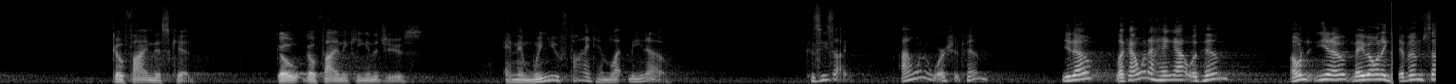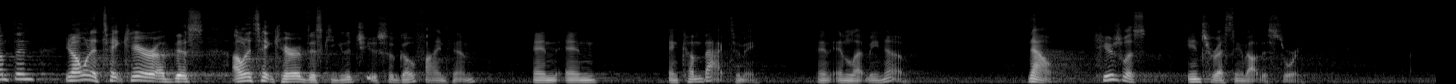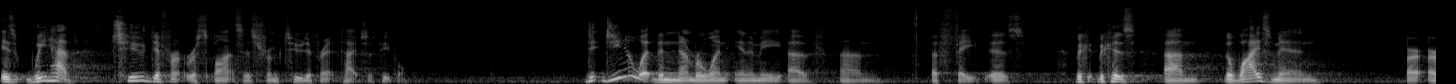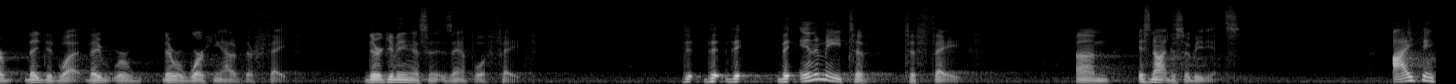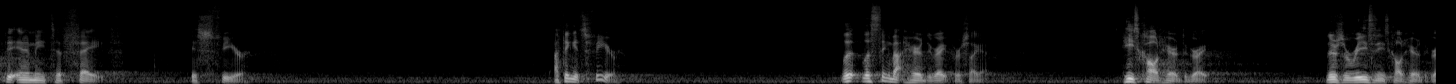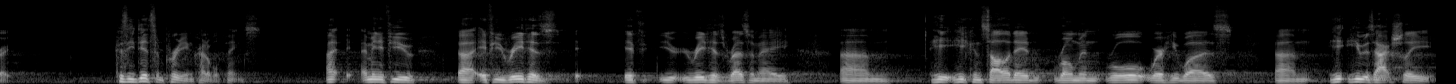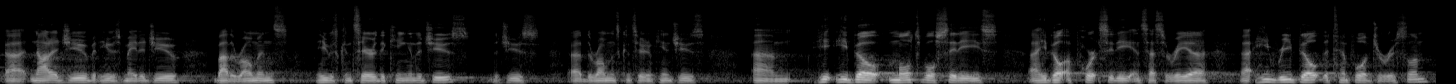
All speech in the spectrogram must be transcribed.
go find this kid, go, go find the king of the Jews. And then when you find him, let me know. Because he's like, I want to worship him. You know, like I want to hang out with him. I want, you know, maybe I want to give him something. You know, I want to take care of this. I want to take care of this king of the Jews. So go find him, and and and come back to me, and and let me know. Now, here's what's interesting about this story is we have two different responses from two different types of people. Do, do you know what the number one enemy of, um, of faith is? Because um, the wise men are, are, they did what? They were, they were working out of their faith. They're giving us an example of faith. The, the, the, the enemy to, to faith um, is not disobedience. I think the enemy to faith is fear. I think it's fear. Let, us think about Herod the Great for a second. He's called Herod the Great. There's a reason he's called Herod the Great because he did some pretty incredible things. I, I mean, if you, uh, if you read his, if you read his resume, um, he, he consolidated Roman rule where he was. Um, he, he was actually uh, not a Jew, but he was made a Jew by the Romans. He was considered the king of the Jews. The Jews, uh, the Romans considered him king of the Jews. Um, he, he built multiple cities. Uh, he built a port city in Caesarea. Uh, he rebuilt the temple of Jerusalem.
